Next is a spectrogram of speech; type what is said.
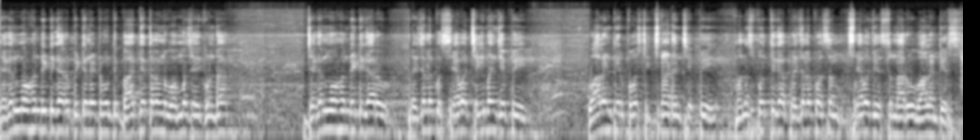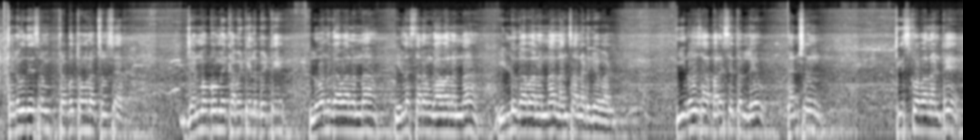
జగన్మోహన్ రెడ్డి గారు పెట్టినటువంటి బాధ్యతలను వమ్ము చేయకుండా జగన్మోహన్ రెడ్డి గారు ప్రజలకు సేవ చేయమని చెప్పి వాలంటీర్ పోస్ట్ ఇచ్చినాడని చెప్పి మనస్ఫూర్తిగా ప్రజల కోసం సేవ చేస్తున్నారు వాలంటీర్స్. తెలుగుదేశం ప్రభుత్వంలో చూశారు. జన్మభూమి కమిటీలు పెట్టి లోను కావాలన్నా ఇళ్ళ స్థలం కావాలన్నా ఇళ్ళు కావాలన్నా లంచాలు అడిగేవాళ్ళు. ఈరోజు ఆ పరిస్థితులు లేవు. పెన్షన్ తీసుకోవాలంటే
